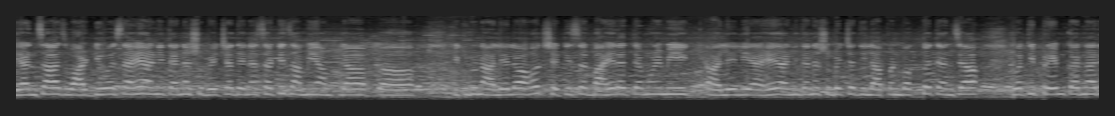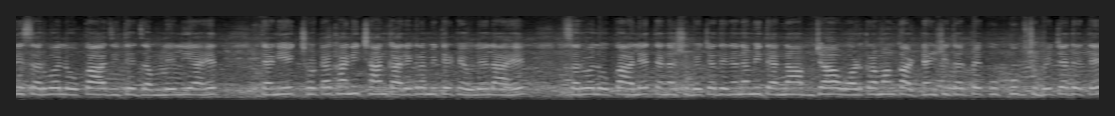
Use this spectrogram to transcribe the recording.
यांचा आज वाढदिवस आहे आणि त्यांना शुभेच्छा देण्यासाठीच आम्ही आपल्या इकडून आलेलो आहोत. शेट्टी सर बाहेर आहेत त्यामुळे मी आलेली आहे आणि त्यांना शुभेच्छा दिल्या. आपण बघतो त्यांच्यावरती प्रेम करणारी सर्व लोक आज इथे जमलेली आहेत. त्यांनी एक छोटा खानी छान कार्यक्रम इथे ठेवलेला आहे. सर्व लोक आलेत त्यांना शुभेच्छा देण्याना मी त्यांना आमच्या वॉर्ड क्रमांक अठ्ठ्याऐंशीतर्फे खूप खूप शुभेच्छा देते.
